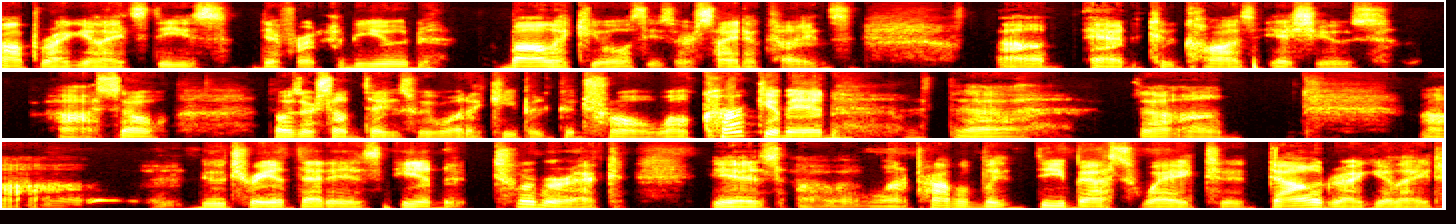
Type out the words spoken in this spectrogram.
upregulates these different immune molecules, these are cytokines, um, and can cause issues. Uh, so those are some things we want to keep in control. Well, curcumin, the, the um, uh, nutrient that is in turmeric is uh, one probably the best way to downregulate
